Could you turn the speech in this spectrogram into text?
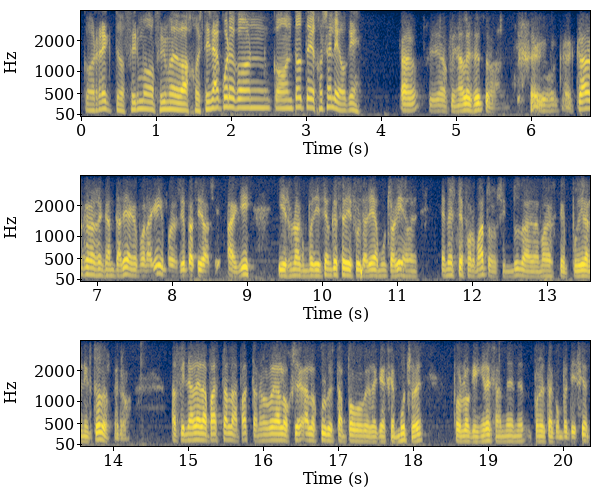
Correcto, firmo, firmo debajo. ¿Estáis de acuerdo con, con Tote, José Leo, o qué? Claro, sí, al final es eso. Claro que nos encantaría que por aquí, pues siempre ha sido así, aquí. Y es una competición que se disfrutaría mucho aquí, en, este formato, sin duda. Además, que pudieran ir todos, pero al final de la pasta la pasta. No veo a los, a los clubes tampoco que se quejen mucho, ¿eh? Por lo que ingresan en- por esta competición.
